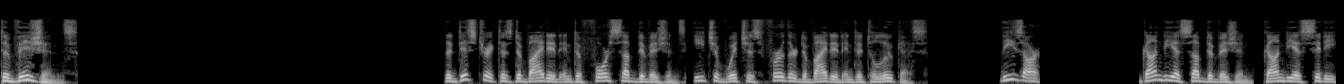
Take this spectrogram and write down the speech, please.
Divisions The district is divided into four subdivisions, each of which is further divided into talukas. These are Gondia subdivision, Gondia city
